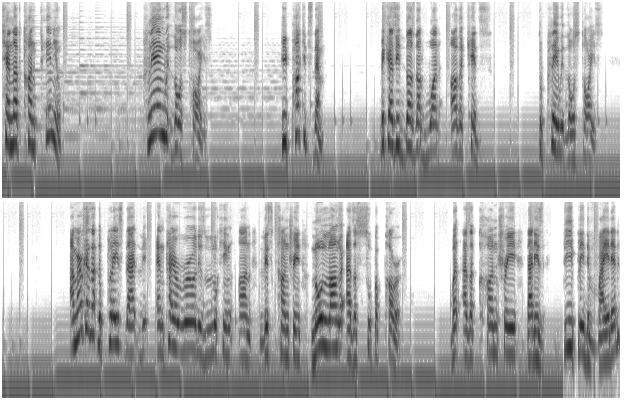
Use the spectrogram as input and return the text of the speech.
cannot continue playing with those toys, he pockets them because he does not want other kids to play with those toys. America is at the place that the entire world is looking on this country no longer as a superpower, but as a country that is deeply divided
